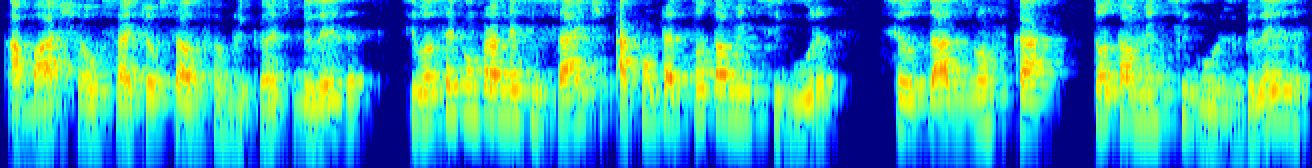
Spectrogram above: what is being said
abaixo, é o site oficial do fabricante, beleza? Se você comprar nesse site, a compra é totalmente segura, seus dados vão ficar totalmente seguros, beleza?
